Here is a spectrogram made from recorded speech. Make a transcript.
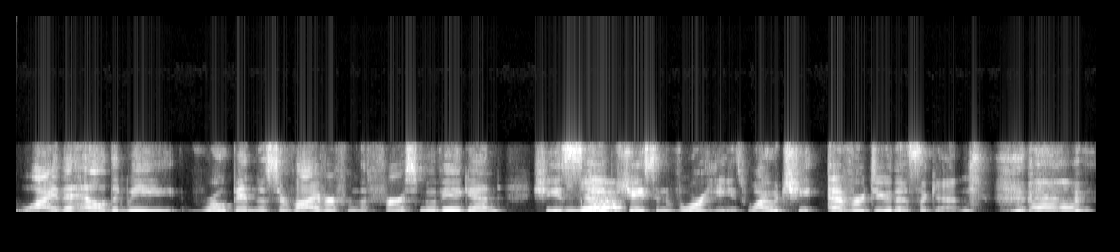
why the hell did we rope in the survivor from the first movie again? She escaped yeah. Jason Voorhees. Why would she ever do this again? um,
